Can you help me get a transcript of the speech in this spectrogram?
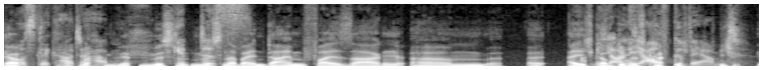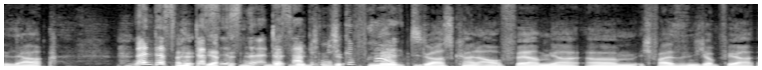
Muskelkater haben. Wir müssen, müssen aber in deinem Fall sagen, ähm, äh, ich glaube, du bist aufgewärmt. Ich, ich, ja. Nein, das, das, Ja, ist das habe ich mich d- gefragt. Nee, du hast kein Aufwärmen, ja. Ähm, ich weiß nicht, ob wir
